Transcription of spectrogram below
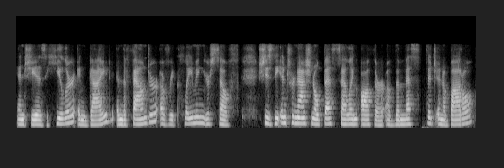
and she is a healer and guide and the founder of Reclaiming Yourself. She's the international best selling author of The Message in a Bottle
